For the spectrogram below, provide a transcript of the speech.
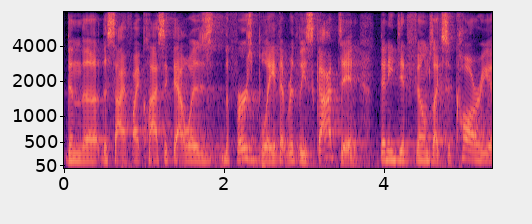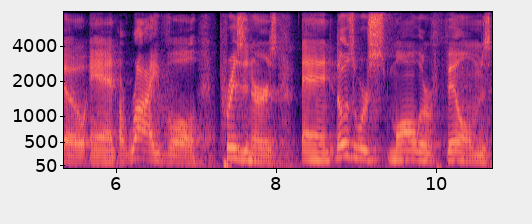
than the, the sci fi classic that was the first Blade that Ridley Scott did. Then he did films like Sicario and Arrival, Prisoners, and those were smaller films.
